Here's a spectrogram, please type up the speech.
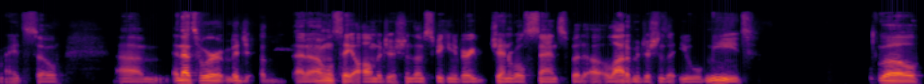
right? So, um, and that's where I won't say all magicians. I'm speaking in a very general sense, but a, lot of magicians that you will meet, well,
